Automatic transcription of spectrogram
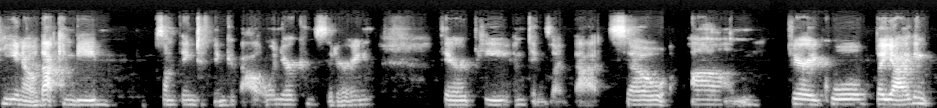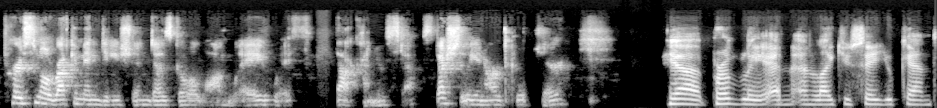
you know that can be something to think about when you're considering therapy and things like that. So, um, very cool. But yeah, I think personal recommendation does go a long way with that kind of stuff, especially in our culture. Yeah, probably. And and like you say, you can't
